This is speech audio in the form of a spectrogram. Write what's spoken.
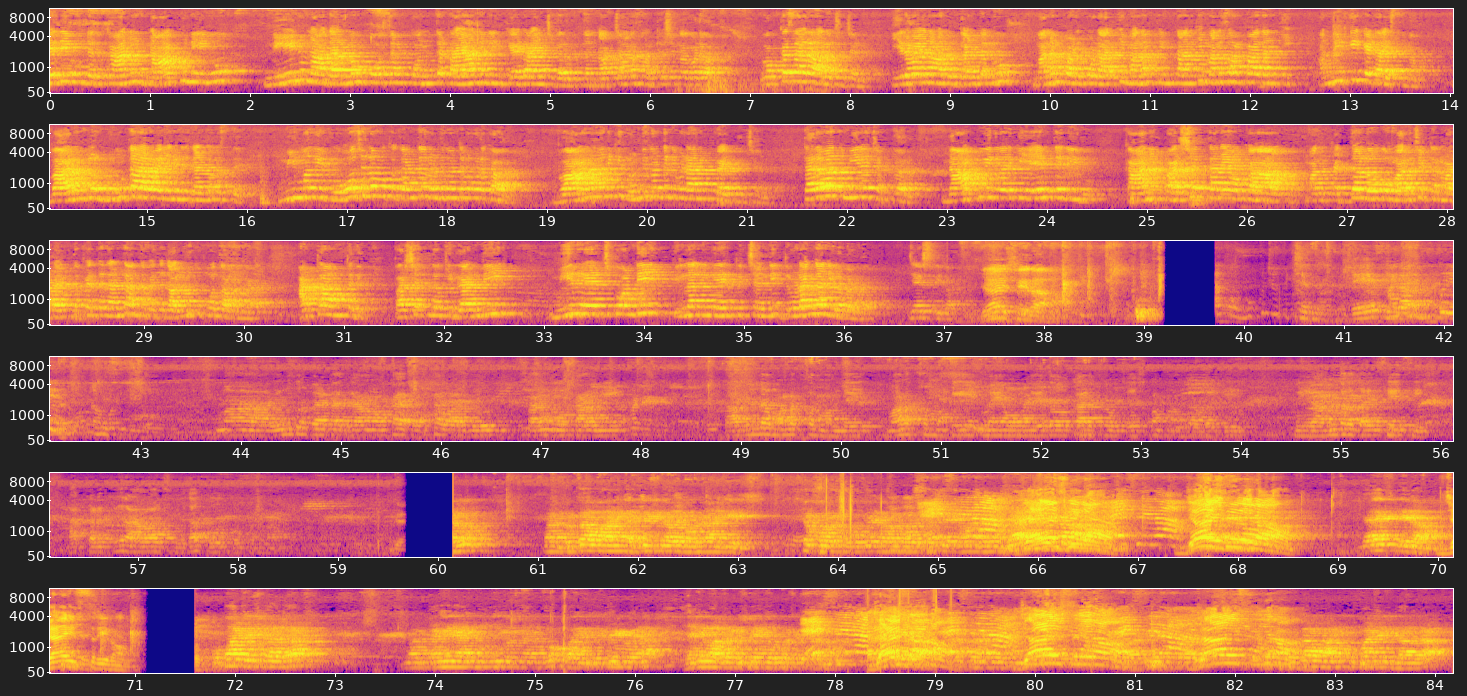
ఏది ఉండదు. కానీ నాకు నేను నేను నా ధర్మం కోసం కొంత టయాన్ని నేను కేటాయించగలుగుతాను. నాకు చాలా సంతోషంగా కూడా ఉంది. ఒక్కసారి ఆలోచించండి. ఇరవై నాలుగు గంటలు మనం పడుకోవడానికి మనం తినడానికి మన సంపాదనకి అన్నిటికీ కేటాయిస్తున్నాం. వారంలో నూట అరవై ఎనిమిది గంటలు వస్తాయి. మిమ్మల్ని రోజులో ఒక గంట రెండు గంటలు కూడా కాదు. వారానికి రెండు గంటలు ఇవ్వడానికి ప్రయత్నించండి. తర్వాత మీరే చెప్తారు. నాకు ఇదివరకు ఏం తెలియదు కానీ పరిషత్ అనే ఒక మన పెద్ద లోగో మరచెట్టు అనమాట ఎంత పెద్దదంటే అంత పెద్దది. అల్లుకుపోతాం అనమాట అట్లా ఉంటుంది. పరిషత్లోకి రండి మీరు నేర్చుకోండి పిల్లల్ని నేర్పించండి దృఢంగా నిలబడాలి జై శ్రీరామ్. జై శ్రీరామ్. బుక్ జై అలా శ్రీరామ్. బుక్ మా ఇంకురుపేట గ్రామం ఒక ఒక వార్డు సంఘం కాలనీ. కాకుండా మలక్కమ్మ ఉంది. మలక్కమ్మకి మేము ఏదో కార్యక్రమం చేసుకుంటున్నాం కాబట్టి మీరు అందరూ దయచేసి అక్కడికి రావాల్సిందిగా కోరుకుంటున్నాం. మన దుర్గావానికి అధ్యక్షురాలు ఉండడానికి ఇష్టపడుతున్న జై శ్రీరామ్. జై శ్రీరామ్. జై శ్రీరామ్. జై శ్రీరామ్. ఉపాధ్యక్షులుగా మన పనిచేయడానికి ముందుకు వచ్చినందుకు వారికి ప్రత్యేకమైన ధన్యవాదాలు విషయంలో జై శ్రీరామ్. జై శ్రీరామ్. జై శ్రీరామ్. దుర్గావానికి ఉపాధ్యక్షులుగా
